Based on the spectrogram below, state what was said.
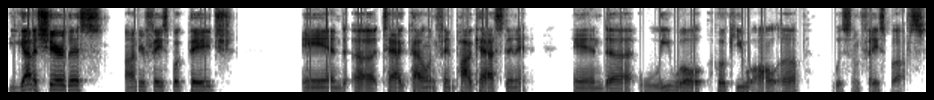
you got to share this on your Facebook page and uh, tag Paddle and Fin Podcast in it, and uh, we will hook you all up with some face buffs.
